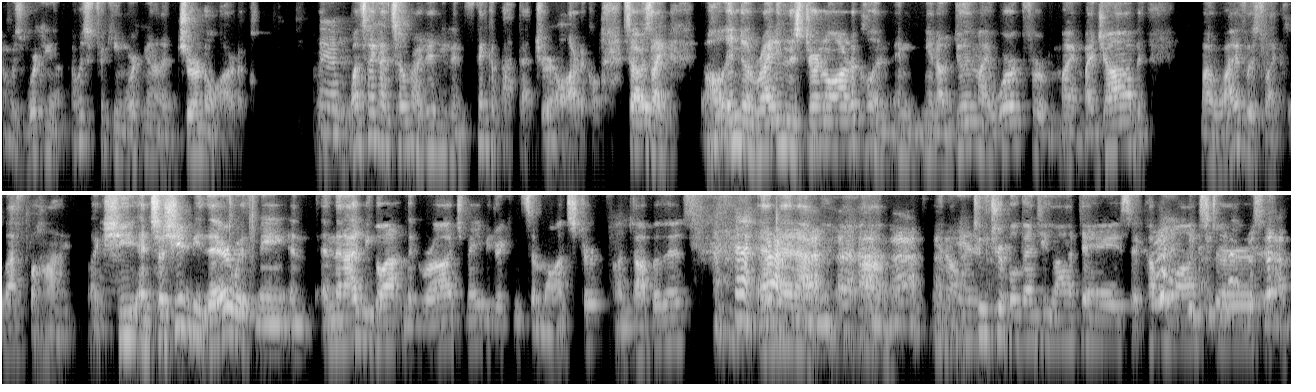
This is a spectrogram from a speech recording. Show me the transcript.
I was working, I was freaking working on a journal article. Like, Yeah. Once I got sober, I didn't even think about that journal article. So I was like all into writing this journal article and, and you know, doing my work for my, my job. And my wife was like left behind. Like she, and so she'd be there with me and, and then I'd be going out in the garage, maybe drinking some monster on top of this. And then, uh, um, you know, two triple venti lattes, a couple monsters and,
